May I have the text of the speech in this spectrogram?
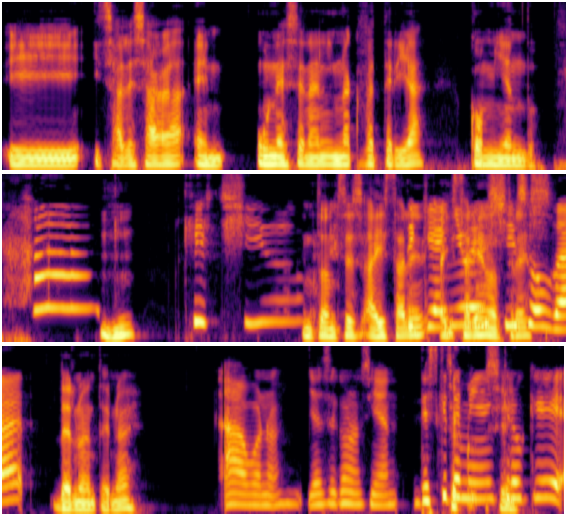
Y, y sale Sarah en una escena en una cafetería comiendo. Ujú. qué chido. Entonces ahí, ¿De salen, qué ahí año es los tres. Del 99. Ah, bueno, ya se conocían. Es que Se- también sí. creo que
